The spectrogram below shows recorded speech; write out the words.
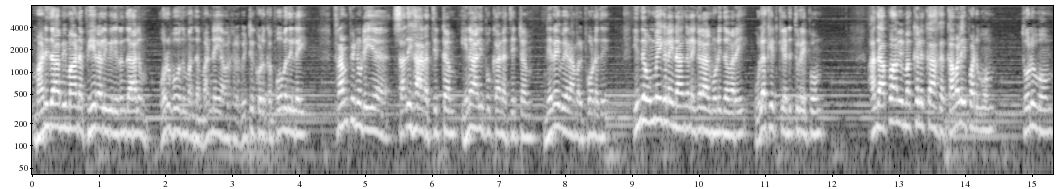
மனிதாபிமான பேரழிவில் இருந்தாலும் ஒருபோதும் அந்த மண்ணை அவர்கள் விட்டுக் கொடுக்க போவதில்லை. டிரம்பினுடைய சதிகார திட்டம் இன அழிப்புக்கான திட்டம் நிறைவேறாமல் போனது. இந்த உண்மைகளை நாங்கள் எங்களால் முடிந்தவரை உலகிற்கு எடுத்துரைப்போம். அந்த அப்பாவி மக்களுக்காக கவலைப்படுவோம் தொழுவோம்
